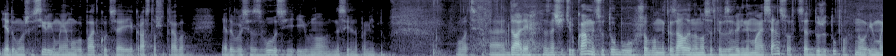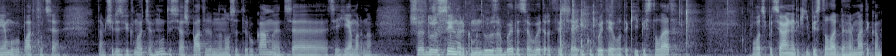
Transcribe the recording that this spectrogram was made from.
я думаю, що сірий в моєму випадку це якраз те, що треба. Я дивився з вулиці і воно не сильно помітно. От. Е, далі, значить, руками цю тубу, щоб вам не казали, наносити взагалі немає сенсу. Це дуже тупо. Ну і в моєму випадку це там через вікно тягнутися, шпателем наносити руками, це, це геморно. Що я дуже сильно рекомендую зробити, це витратитися і купити отакий пістолет. От спеціальний такий пістолет для герметика.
